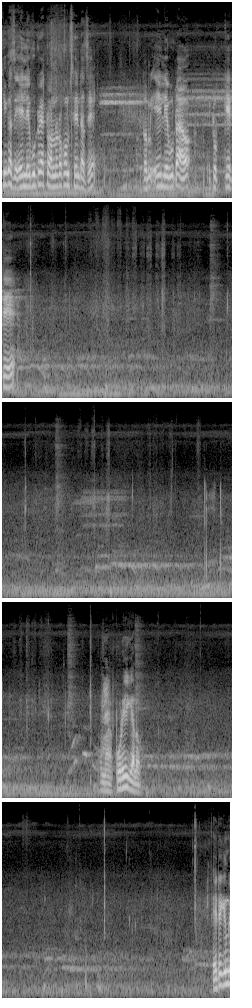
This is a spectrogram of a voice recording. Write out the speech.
ঠিক আছে? এই লেবুটার একটা অন্যরকম সেন্ট আছে। তো আমি এই লেবুটাও একটু কেটে মা, পড়েই গেল। এটা কিন্তু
